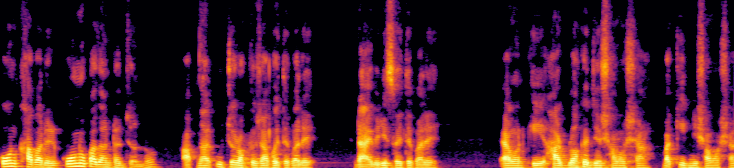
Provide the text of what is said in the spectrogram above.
কোন খাবারের কোন উপাদানটার জন্য আপনার উচ্চ রক্তচাপ হতে পারে ডায়াবেটিস হতে পারে এমনকি হার্ট ব্লকের যে সমস্যা বা কিডনি সমস্যা,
